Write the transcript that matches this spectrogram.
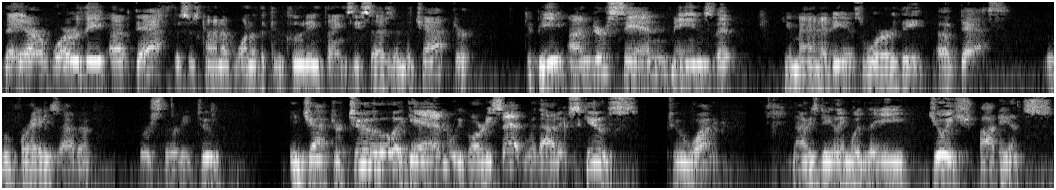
they are worthy of death. This is kind of one of the concluding things he says in the chapter. To be under sin means that humanity is worthy of death little phrase out of verse 32. In chapter 2, again, we've already said, without excuse, 2-1. Now he's dealing with the Jewish audience.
